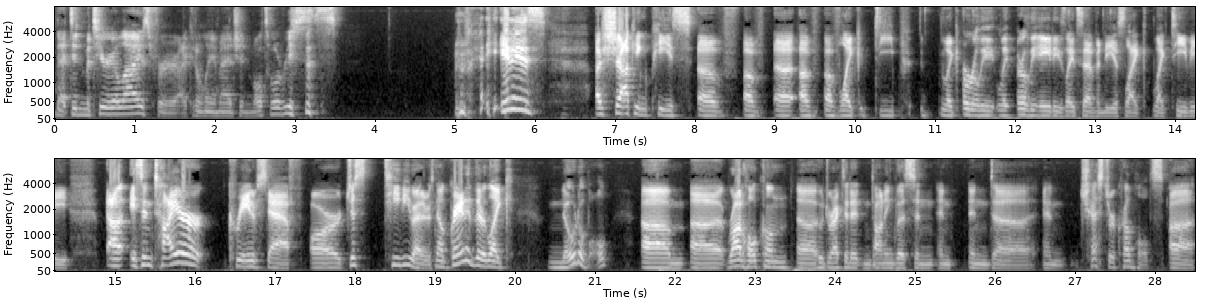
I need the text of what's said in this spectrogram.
That didn't materialize for I can only imagine multiple reasons. it is a shocking piece of of uh, of of like deep like early late, early 80s late 70s like like TV uh its entire creative staff are just TV writers now granted they're like notable um uh Rod Holcomb uh who directed it and Don Ingalls and and and uh and Chester Krumholz uh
